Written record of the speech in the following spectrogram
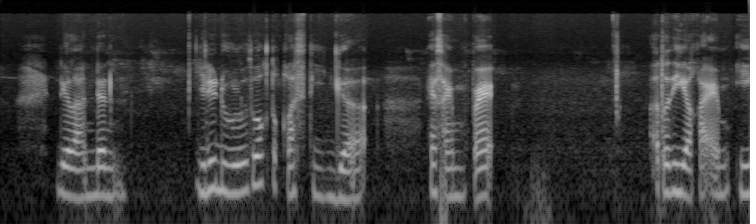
di London. Jadi dulu tuh waktu kelas 3 SMP atau 3 KMI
